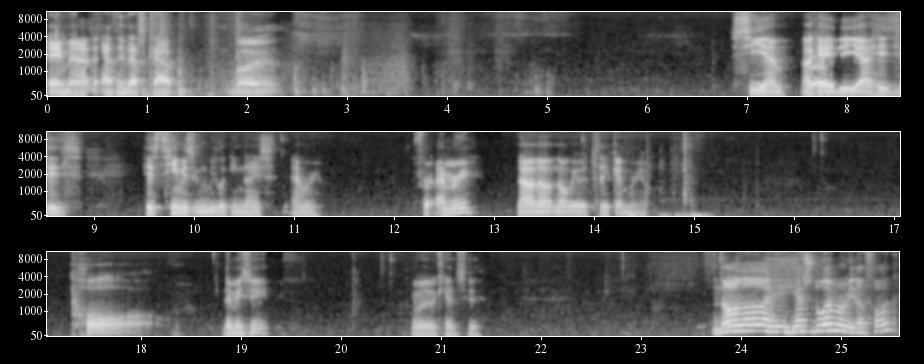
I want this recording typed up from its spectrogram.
Hey man, I, th- I think that's cap. But CM. Bro. Okay, the, yeah, his his his team is gonna be looking nice. Emery. For Emery? No, no, no. We have to take Emery out. Paul. Let me see. Well, we can't see. No, no, no, he, he has to do Emery. The fuck?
